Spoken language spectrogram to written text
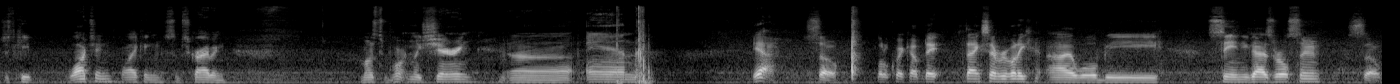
Just keep watching, liking, subscribing most importantly sharing uh, and yeah so little quick update. Thanks everybody. I will be seeing you guys real soon so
